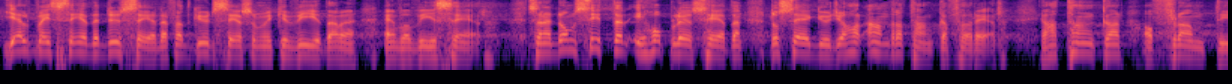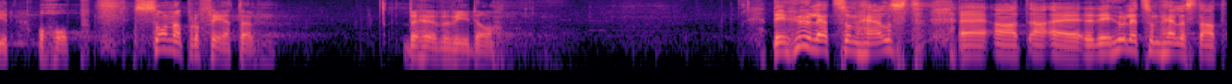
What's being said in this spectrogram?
hjälp mig se det du ser, därför att Gud ser så mycket vidare än vad vi ser. Så när de sitter i hopplösheten, då säger Gud, jag har andra tankar för er. Jag har tankar av framtid och hopp. Sådana profeter behöver vi idag. Det är hur lätt som helst, eh, att, eh, eh, det är hur lätt som helst att,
